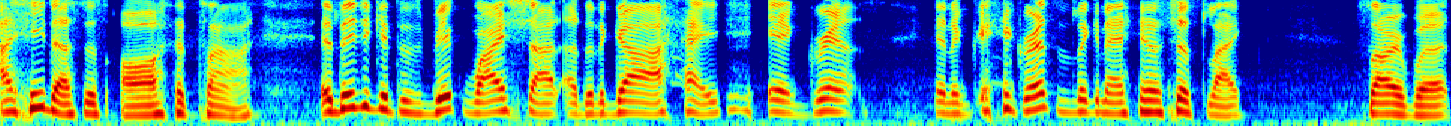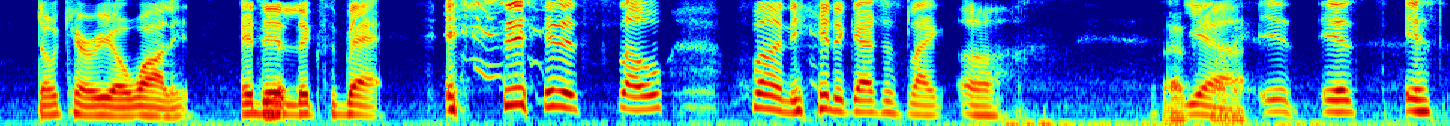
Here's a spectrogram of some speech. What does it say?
I, "He does this all the time." And then you get this big wide shot of the guy and Gramps, and, and Gramps is looking at him just like, "Sorry, but don't carry your wallet." And then looks back. it is so funny, and the guy's just like, "Ugh." That's yeah, funny. it it's it's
